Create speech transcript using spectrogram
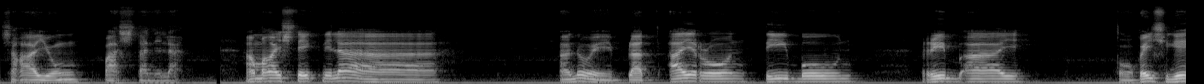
saka yung pasta nila. Ang mga steak nila, ah, ano eh, flat iron, T-bone, rib eye. Okay, sige,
